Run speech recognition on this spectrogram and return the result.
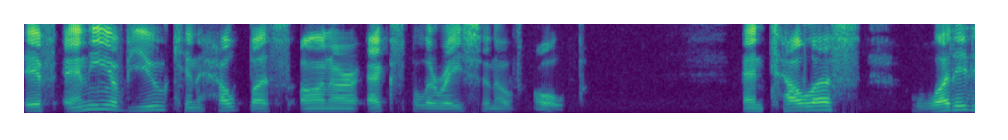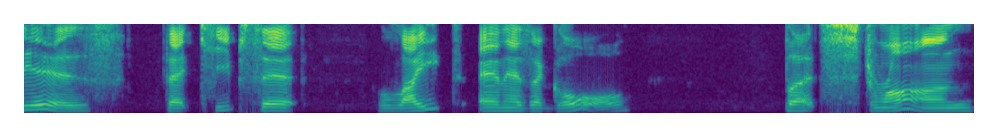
if any of you can help us on our exploration of hope and tell us what it is that keeps it light and as a goal, but strong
